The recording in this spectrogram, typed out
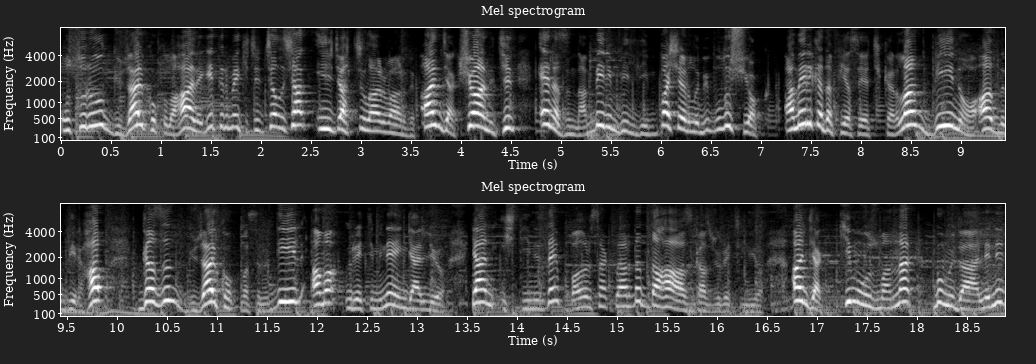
osuruğu güzel kokulu hale getirmek için çalışan icatçılar vardır. Ancak şu an için en azından benim bildiğim başarılı bir buluş yok. Amerika'da piyasaya çıkarılan Vino adlı bir hap gazın güzel kokmasını değil ama üretimini engelliyor. Yani içtiğinizde bağırsaklarda daha az gaz üretiliyor. Ancak kimi uzmanlar bu müdahalenin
